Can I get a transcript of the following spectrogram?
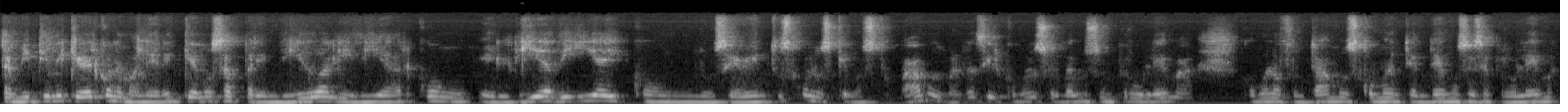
también tiene que ver con la manera en que hemos aprendido a lidiar con el día a día y con los eventos con los que nos topamos, ¿verdad? Es decir, cómo resolvemos un problema, cómo lo afrontamos, cómo entendemos ese problema.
